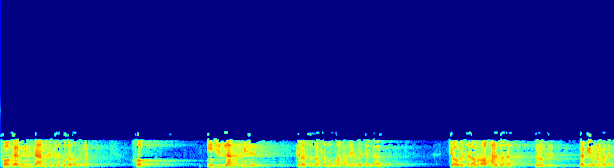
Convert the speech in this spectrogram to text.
طاهر نیستم ذکر خدا را بگم. خب این چیز لمس میشه. که رسول الله صلی الله علیه و سلم جواب سلام را آخر دادن. درسته؟ و بیرون اومدن.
